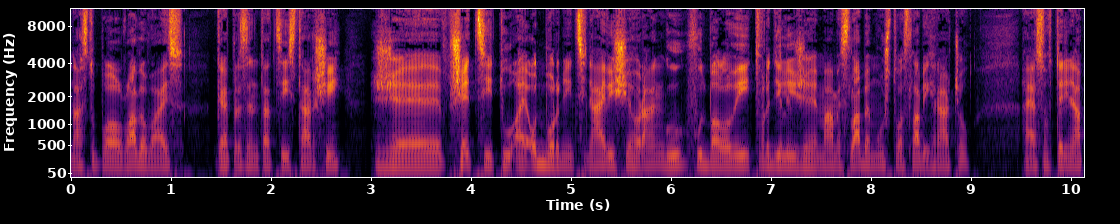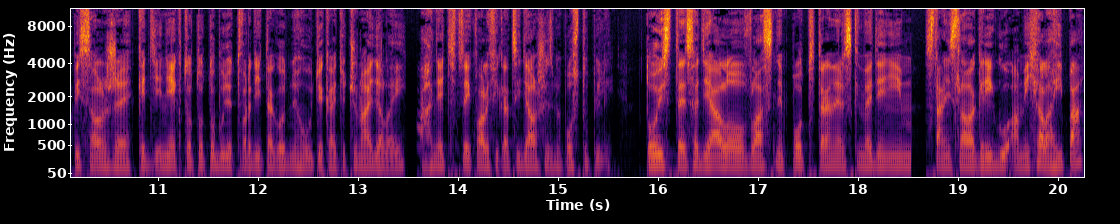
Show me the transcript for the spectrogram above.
nastupoval Vlado Weiss k reprezentácii starší, že všetci tu aj odborníci najvyššieho rangu futbaloví tvrdili, že máme slabé mužstvo a slabých hráčov. A ja som vtedy napísal, že keď niekto toto bude tvrdiť, tak od neho utekajte čo najďalej. A hneď v tej kvalifikácii ďalšej sme postupili. To isté sa dialo vlastne pod trénerským vedením Stanislava Grigu a Michala Hypa.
